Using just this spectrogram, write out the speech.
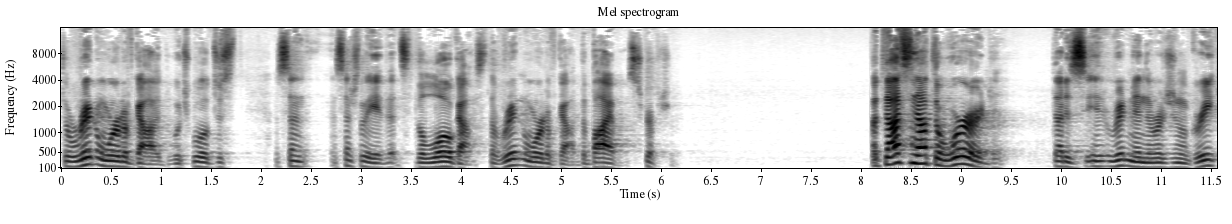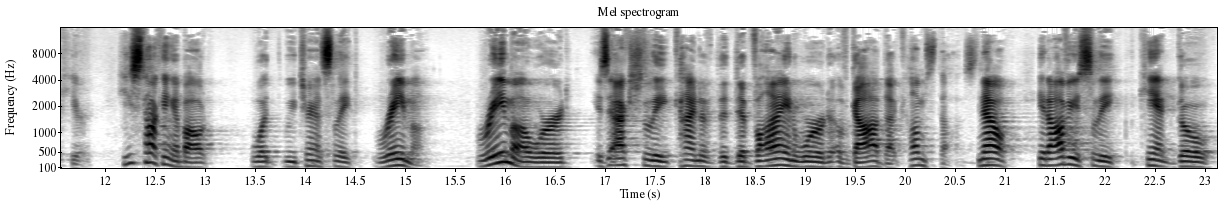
the written word of God, which will just essentially that's the logos, the written word of God, the Bible, Scripture. But that's not the word that is in, written in the original Greek here. He's talking about what we translate rhema. Rhema word is actually kind of the divine word of God that comes to us. Now, it obviously can't go,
